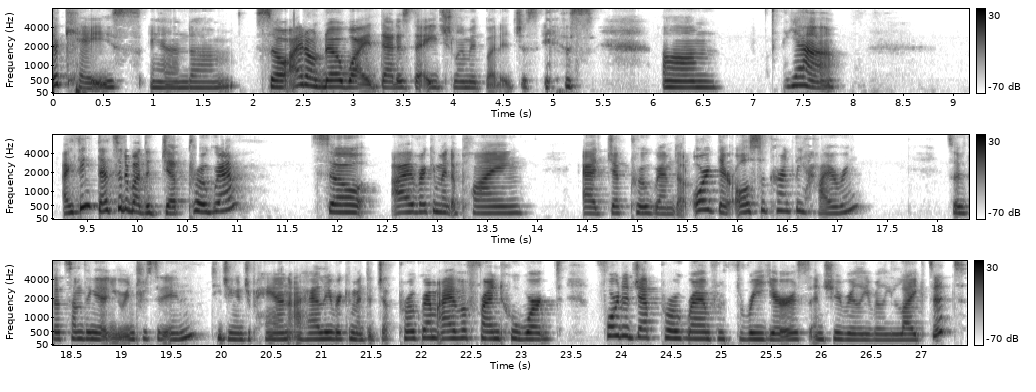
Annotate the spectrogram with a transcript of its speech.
the case. And um, so I don't know why that is the age limit, but it just is. Um, yeah. I think that's it about the JET program. So I recommend applying at jetprogram.org. They're also currently hiring. So if that's something that you're interested in, teaching in Japan, I highly recommend the JET program. I have a friend who worked for the JET program for three years and she really, really liked it.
